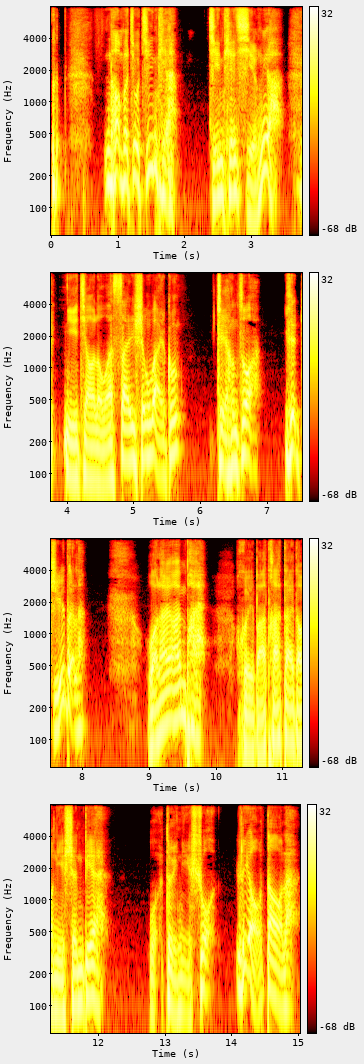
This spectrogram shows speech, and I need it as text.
那么就今天，今天行呀！你叫了我三声外公，这样做也值得了。我来安排，会把他带到你身边。我对你说，料到了，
